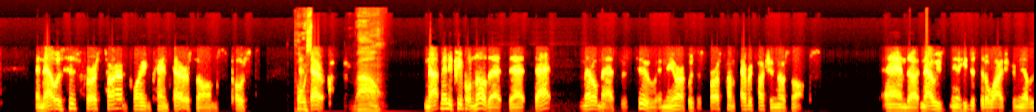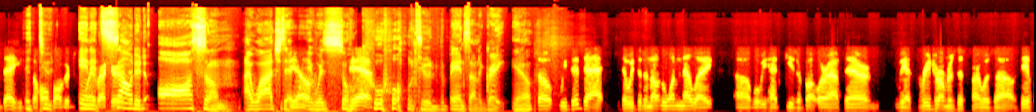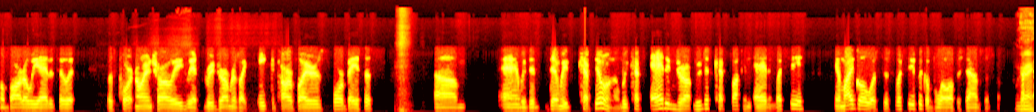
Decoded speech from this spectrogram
and that was his first time playing Pantera songs post post. Pantera Wow, not many people know that that that Metal Masters too in New York was his first time ever touching those songs. And uh, now he's you know he just did a live stream the other day. He did the whole dude, vulgar display and it record. sounded awesome. I watched it. You know? It was so Yeah. cool, dude. The band sounded great. You know, so we did that. Then we did another one in L.A. Uh, where we had Geezer Butler out there, and we had three drummers. This time was uh, Dave Lombardo. We added to it with Portnoy and Charlie. We had three drummers, like eight guitar players, four bassists. Um, and we did. Then we kept doing them. We kept adding drum. We just kept fucking adding. Let's see. You know, my goal was just let's see if we could blow up a sound system. right?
